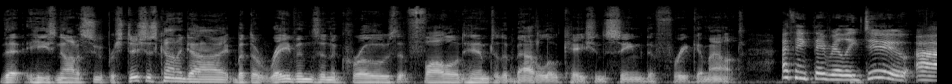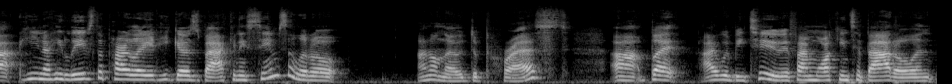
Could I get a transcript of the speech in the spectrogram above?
that he's not a superstitious kind of guy, but the ravens and the crows that followed him to the battle location seemed to freak him out. I think they really do. Uh, you know, he leaves the parlay and he goes back and he seems a little, I don't know, depressed. Uh, but I would be too if I'm walking to battle and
